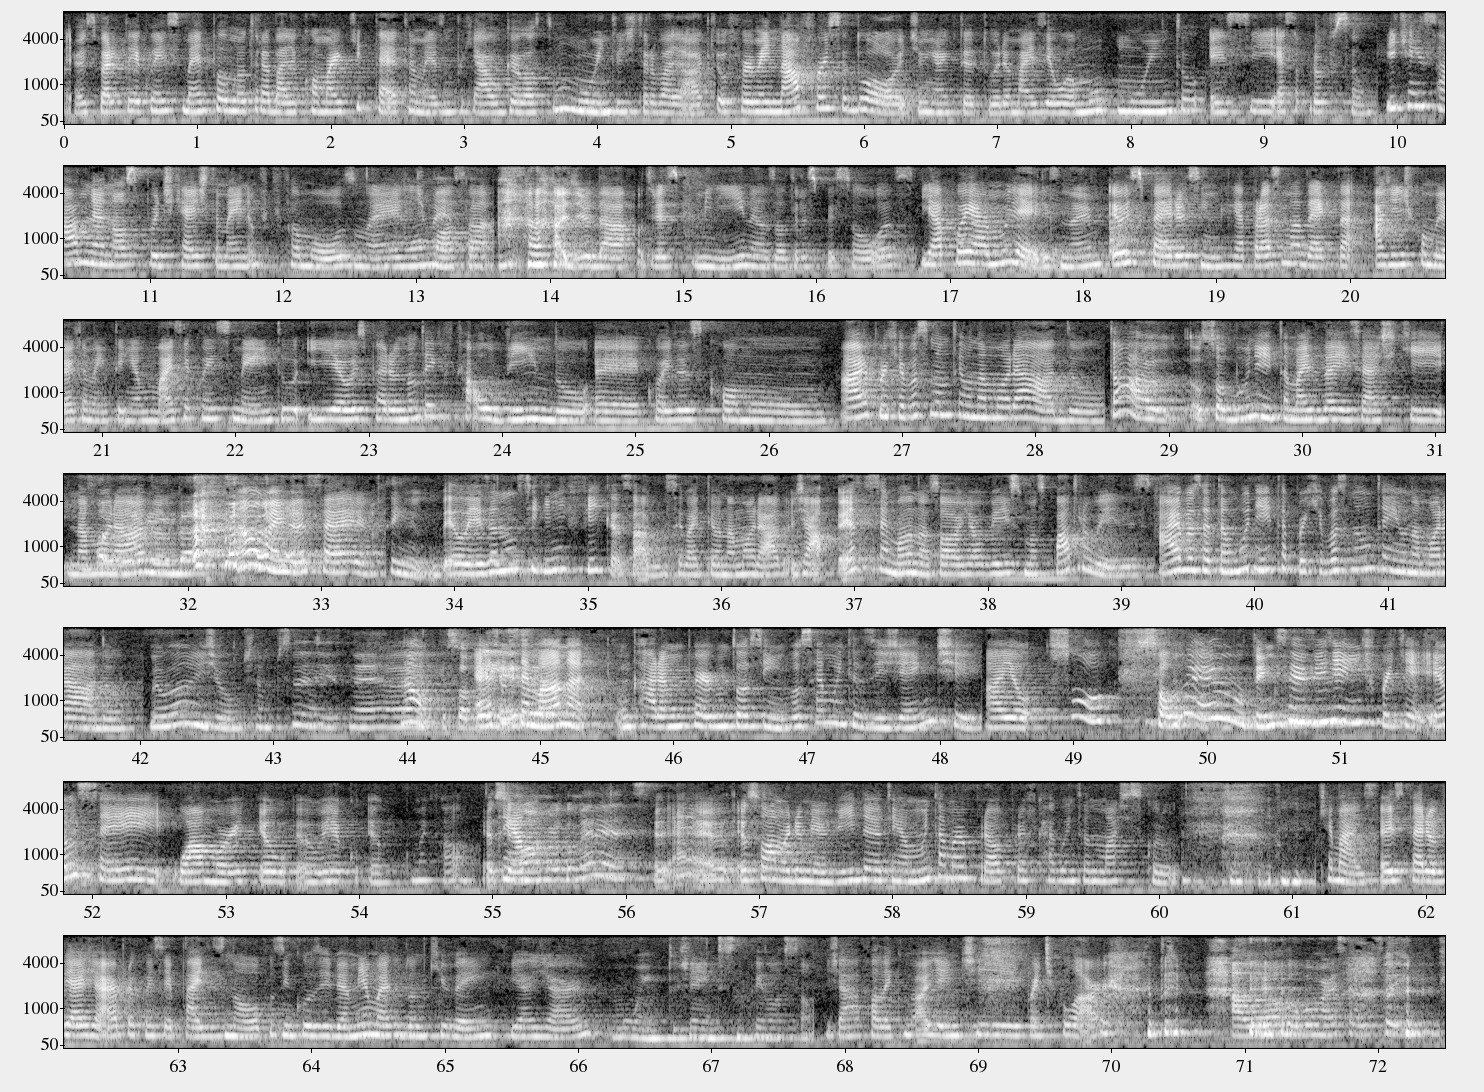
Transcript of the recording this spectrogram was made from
Eu espero ter reconhecimento pelo meu trabalho como arquiteta mesmo, porque é algo que eu gosto muito de trabalhar. Eu formei na força do ódio em arquitetura, mas eu amo muito esse, essa profissão. E quem sabe, né, nosso podcast também não fique famoso, né? A gente possa ajudar outras meninas, outras pessoas e apoiar mulheres, né? Eu espero, assim, que a próxima década a gente, como mulher, também tenha mais reconhecimento e eu espero não ter que ficar ouvindo é, coisas como: ai, por que você não tem um namorado? Tá, eu sou bonita, mas daí você acha que namorado. Não, mas é sério. Assim, beleza não significa, sabe, você vai ter um namorado. Já essa semana só eu já ouvi isso umas quatro vezes. Ai, você é tão bonita, porque você não tem um namorado? Meu anjo. Você não precisa disso, né? Ai, Não, essa beleza- semana um cara me perguntou assim: Você é muito exigente? Aí eu, sou, sou mesmo, tem que ser exigente, porque eu sei o amor. Eu, eu, eu, eu- como é que fala? Eu Você é o amor que eu mereço. é, eu, eu sou o amor da minha vida, eu tenho muito amor próprio pra ficar aguentando macho escroto. que mais? Eu espero viajar pra conhecer países novos, inclusive a minha meta do ano que vem, viajar. Muito, gente, vocês não tem noção. Já falei com meu agente particular. Alô, arroba Marcelo, isso aí.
